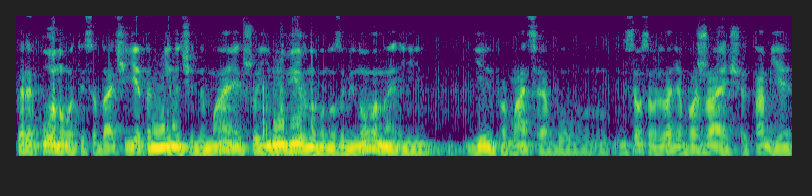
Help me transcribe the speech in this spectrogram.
переконуватися, да, чи є там міни, чи немає. Якщо ймовірно воно заміноване і є інформація, або місцеве самоврядування вважає, що там є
